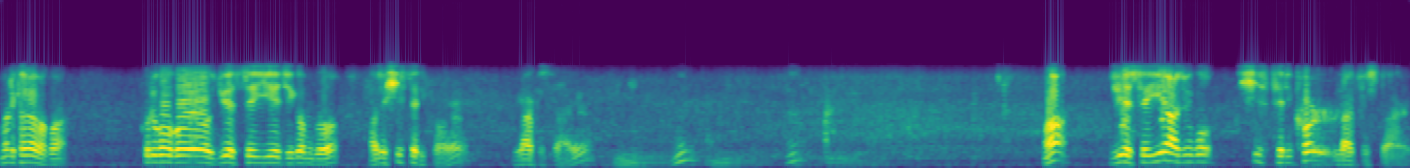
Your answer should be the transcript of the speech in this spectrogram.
켜져 갖고. 그리고 그 USA의 지금 그 아주 히스테리컬 라이프 스타일. 음, 음, 음, 음. 어? USA의 아주 그 히스테리컬 라이프 스타일.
